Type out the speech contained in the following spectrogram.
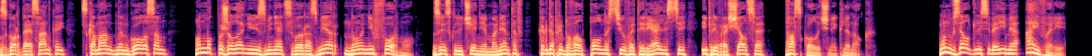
с гордой осанкой, с командным голосом. Он мог по желанию изменять свой размер, но не форму, за исключением моментов, когда пребывал полностью в этой реальности и превращался в осколочный клинок. Он взял для себя имя Айвори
